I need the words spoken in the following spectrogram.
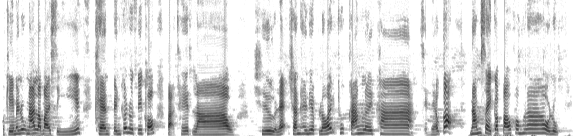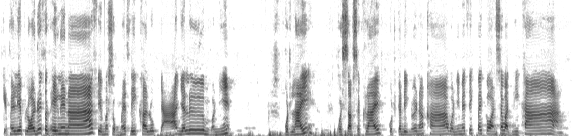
โอเคไหมลูกนะระบายสี แคนเป็นเครื่องดนตรีของประเทศลาว ชื่อและชั้นให้เรียบร้อยทุกครั้งเลยค่ะ เสร็จแล้วก็นำใส่กระเป๋าของเราลูกเก็บให้เรียบร้อยด้วยตนเองเลยนะ เตรียมมาส่งแม่ติ๊กค่ะลูกจ๋าอย่าลืมวันนี้ กดไลค์กด Subscribe กดกระดิ่งด้วยนะคะ วันนี้แม่ติ๊กไปก่อนสวัสดีค่ะ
